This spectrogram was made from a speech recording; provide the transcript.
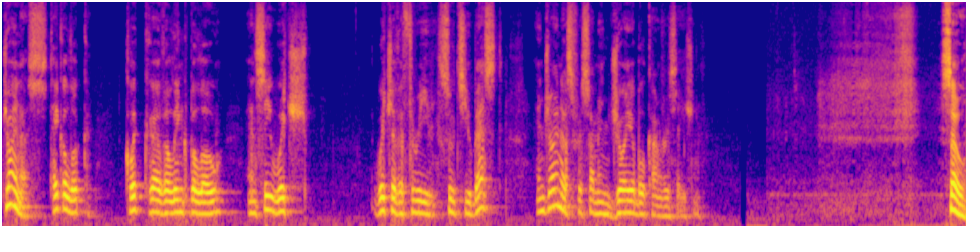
join us, take a look, click uh, the link below, and see which, which of the three suits you best, and join us for some enjoyable conversation. So,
